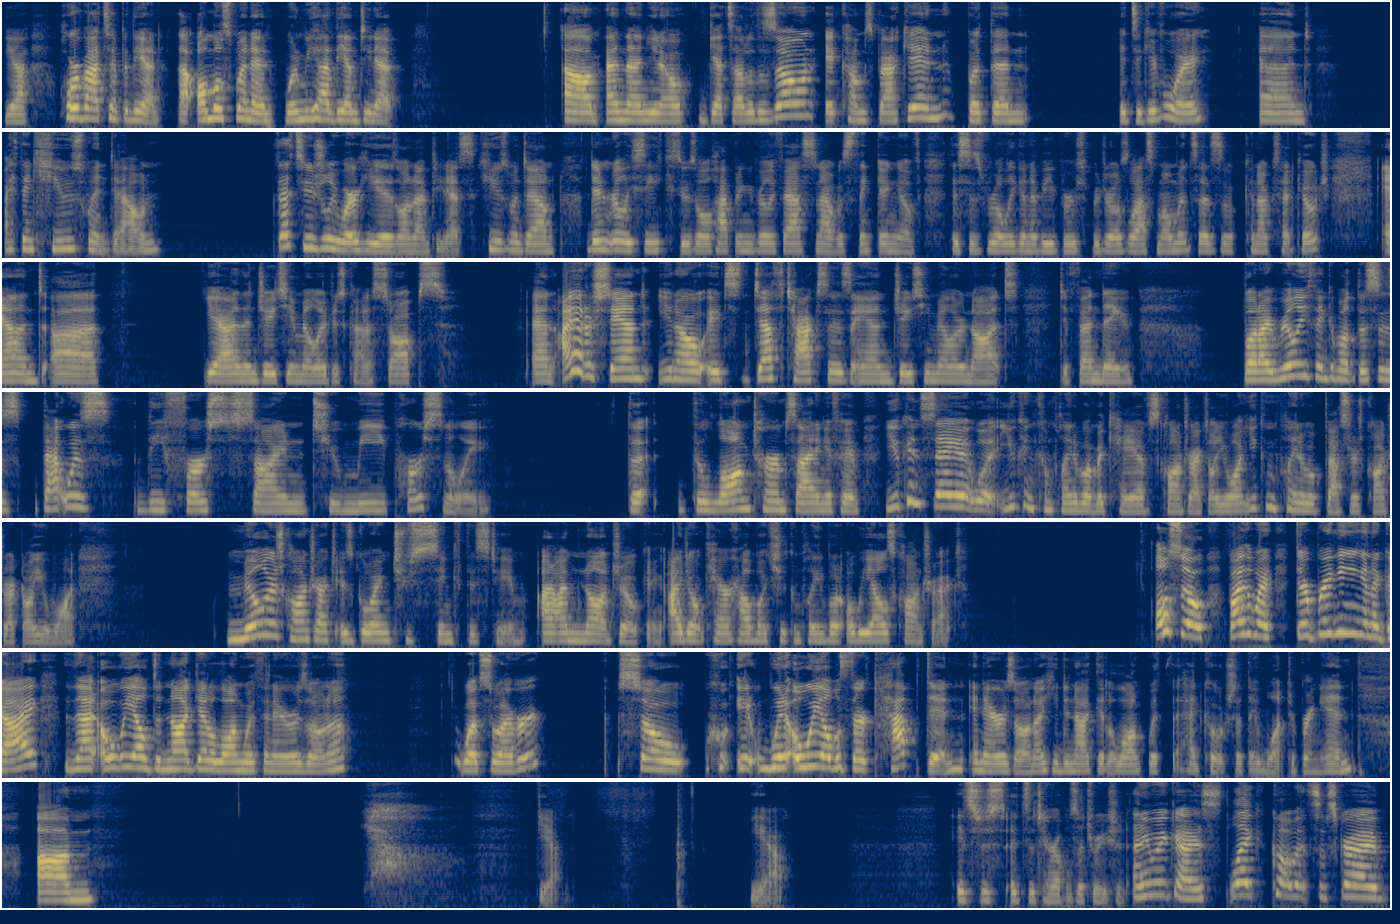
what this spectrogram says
yeah, Horvat tip in the end. That almost went in when we had the empty net. Um, and then you know gets out of the zone, it comes back in, but then it's a giveaway, and I think Hughes went down that's usually where he is on emptiness. Hughes went down. I didn't really see because it was all happening really fast, and I was thinking of this is really going to be Bruce Boudreau's last moments as the Canucks head coach. And uh, yeah, and then JT Miller just kind of stops. And I understand, you know, it's death taxes and JT Miller not defending. But I really think about this is that was the first sign to me personally the the long term signing of him. You can say it what you can complain about Mikheyev's contract all you want. You can complain about Boeser's contract all you want. Miller's contract is going to sink this team. And I'm not joking. I don't care how much you complain about OEL's contract. Also, by the way, they're bringing in a guy that OEL did not get along with in Arizona whatsoever. so who, it, when OEL was their captain in Arizona, he did not get along with the head coach that they want to bring in. Um, yeah, yeah, yeah. It's just it's a terrible situation. Anyway, guys, like, comment, subscribe.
